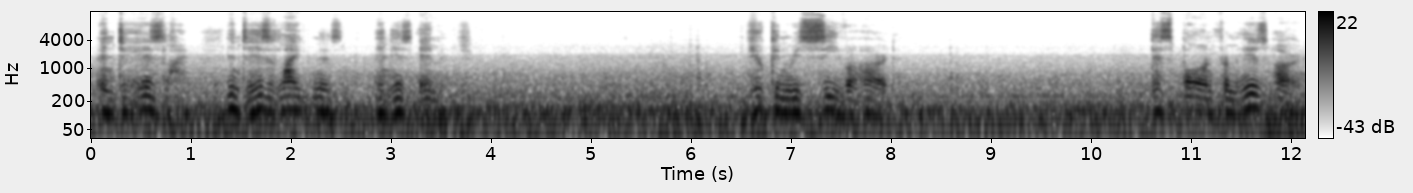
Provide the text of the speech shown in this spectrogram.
into his life, into his likeness and his image. You can receive a heart that's born from his heart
